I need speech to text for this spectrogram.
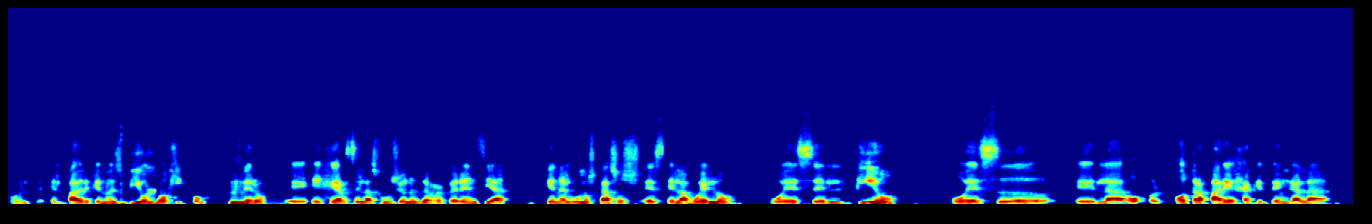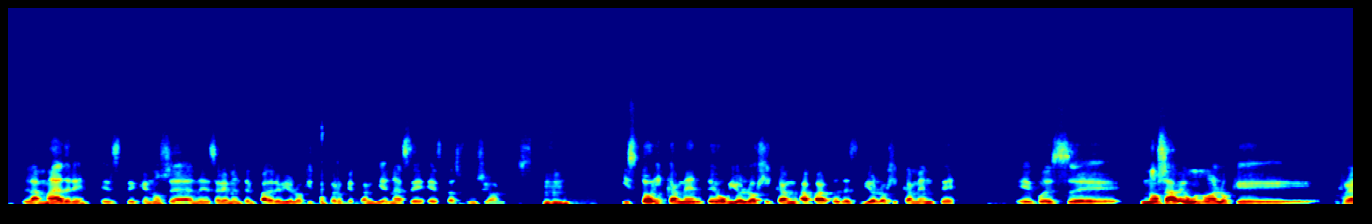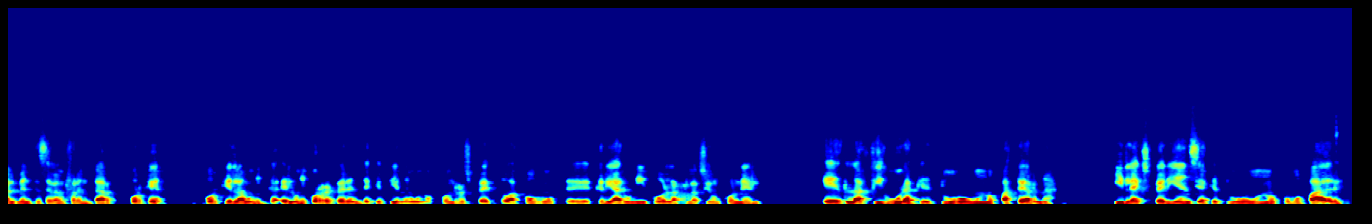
el, padre que no es biológico, pero ejerce las funciones de referencia que en algunos casos es el abuelo o es el tío o es eh, eh, la otra pareja que tenga la, la madre, este, que no sea necesariamente el padre biológico, pero que también hace estas funciones. Históricamente o biológicamente, aparte de biológicamente, eh, pues eh, no sabe uno a lo que realmente se va a enfrentar. ¿Por qué? Porque la única, el único referente que tiene uno con respecto a cómo eh, criar un hijo o la relación con él es la figura que tuvo uno paterna y la experiencia que tuvo uno como padre.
